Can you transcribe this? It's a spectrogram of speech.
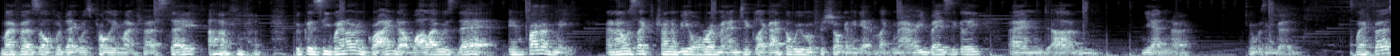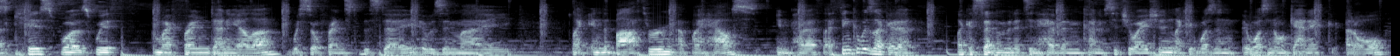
My first awful date was probably my first date um, because he went on Grindr while I was there in front of me. And I was like trying to be all romantic. Like I thought we were for sure gonna get like married basically. And um, yeah, no, it wasn't good. My first kiss was with my friend Daniela. We're still friends to this day. It was in my, like in the bathroom at my house in Perth. I think it was like a, like a seven minutes in heaven kind of situation. Like it wasn't, it wasn't organic at all.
